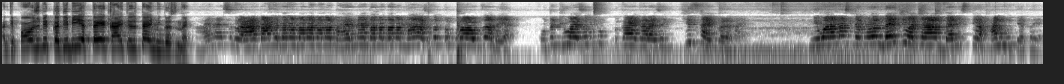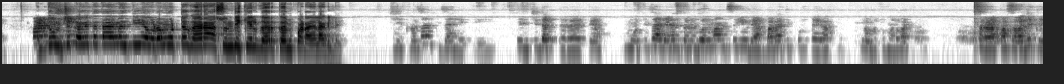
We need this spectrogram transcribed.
आणि ती पाऊस बी कधी बी येतंय काय त्याचं टायमिंगच नाही. काय नाही सगळं आता आणलं दाना दाना दाना बाहेर नाही दाना दाना माझं तर तुकडं आउट झालं या. कुठं ठेवायचं कुठं काय करायचं हीच काय कळ नाही. निवारा नसल्यामुळं लय जीवाच्या अपदानीच ते हाल होत येत आणि तुमची कविता काय म्हणती एवढं मोठं घर असून देखील घर कमी पडायला लागले. लेकरं जाती झाले ते. त्यांची दप्तर ते मोठी झाल्यानंतर दोन माणसं येऊ द्या. बघा ती पुरतंय का. एवढं तुम्हाला वाटतं. सगळा पसारा जिथले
